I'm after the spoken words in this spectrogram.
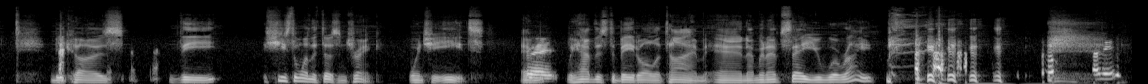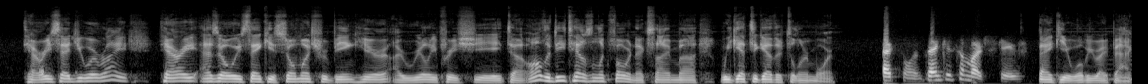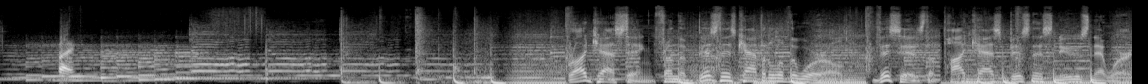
because the she's the one that doesn't drink when she eats. And Right. we have this debate all the time. And I'm going to have to say, you were right. I mean, Terry said you were right. Terry, as always, thank you so much for being here. I really appreciate uh, all the details and look forward next time uh, we get together to learn more. excellent. Thank you so much, Steve. Thank you. We'll be right back. Bye. Broadcasting from the business capital of the world, this is the Podcast Business News Network.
